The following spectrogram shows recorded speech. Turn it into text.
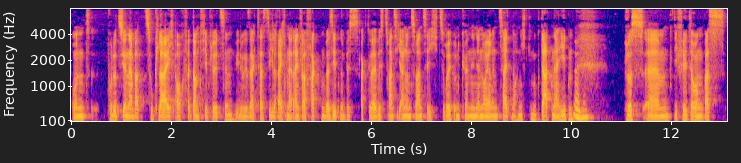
und produzieren aber zugleich auch verdammt viel Blödsinn. Wie du gesagt hast, die reichen halt einfach faktenbasiert nur bis aktuell bis 2021 zurück und können in der neueren Zeit noch nicht genug Daten erheben. Mhm. Plus ähm, die Filterung, was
